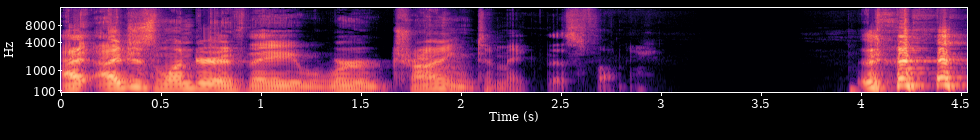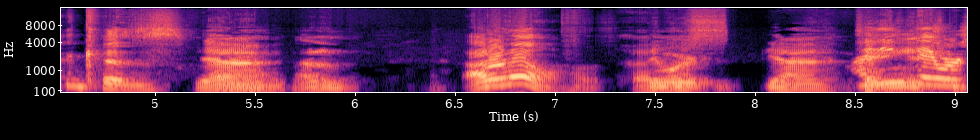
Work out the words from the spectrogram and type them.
I, I just wonder if they were trying to make this funny. Because yeah, I, mean, I don't. I don't know. I They were, yeah. I think they were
